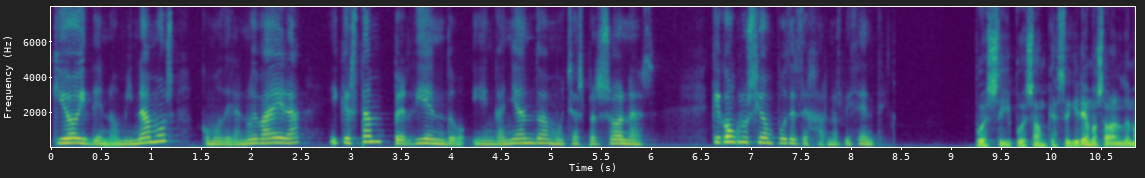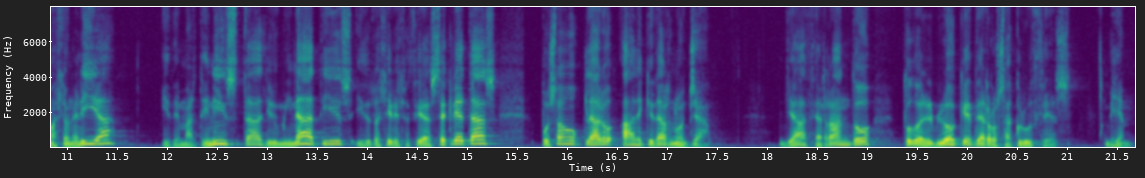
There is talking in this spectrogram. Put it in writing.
que hoy denominamos como de la nueva era y que están perdiendo y engañando a muchas personas. ¿Qué conclusión puedes dejarnos, Vicente? Pues sí, pues aunque seguiremos hablando de masonería y de martinistas, de illuminatis y de otras series de sociedades secretas, pues algo claro ha de quedarnos ya, ya cerrando todo el bloque de Rosacruces. Bien,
